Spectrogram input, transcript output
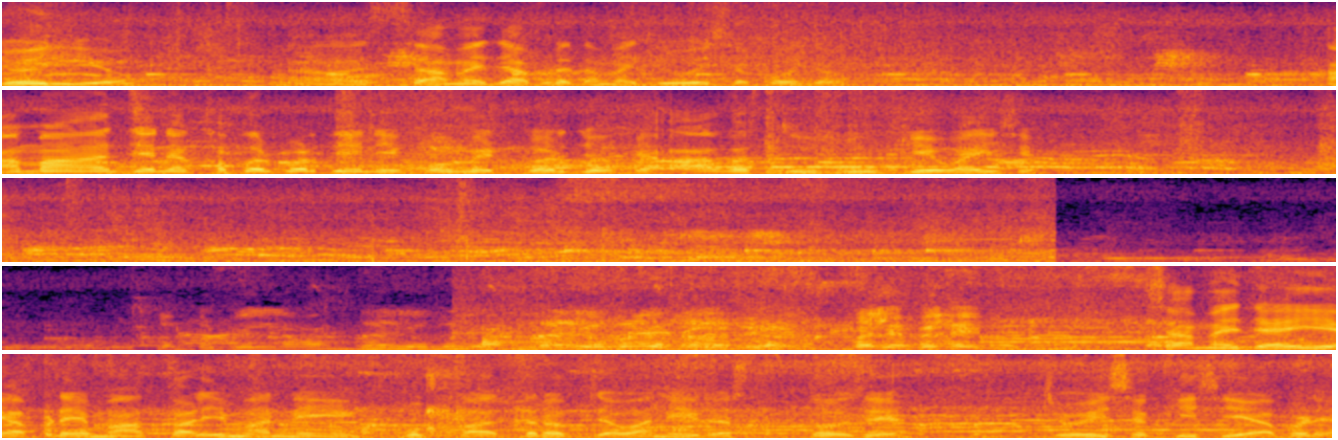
જોઈ લ્યો. સામે જ આપણે તમે જોઈ શકો છો. આમાં જેને ખબર પડતી હોય ને કોમેન્ટ કરજો કે આ વસ્તુ શું કહેવાય છે. સામે જઈએ આપણે મહાકાળી માની ગુફા તરફ જવાની રસ્તો છે. જોઈ શકીએ છીએ આપણે.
